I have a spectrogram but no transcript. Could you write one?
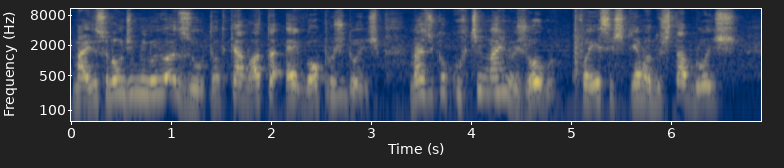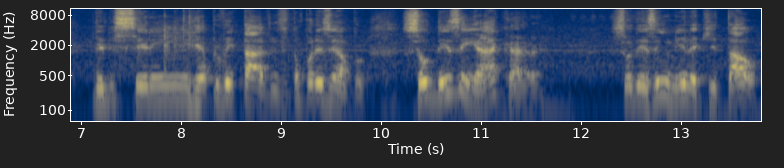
mas isso não diminui o azul, tanto que a nota é igual para os dois. Mas o que eu curti mais no jogo foi esse esquema dos tablôs deles serem reaproveitáveis. Então, por exemplo, se eu desenhar, cara, se eu desenho nele aqui e tal,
